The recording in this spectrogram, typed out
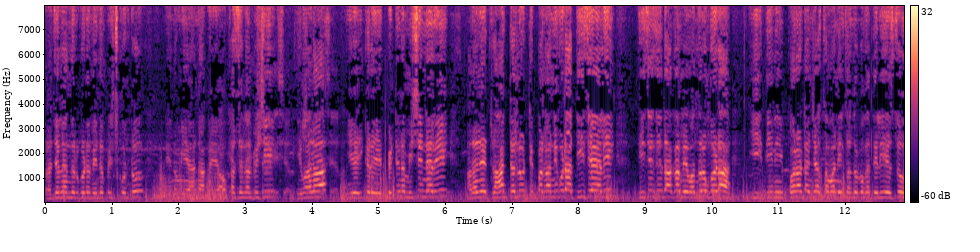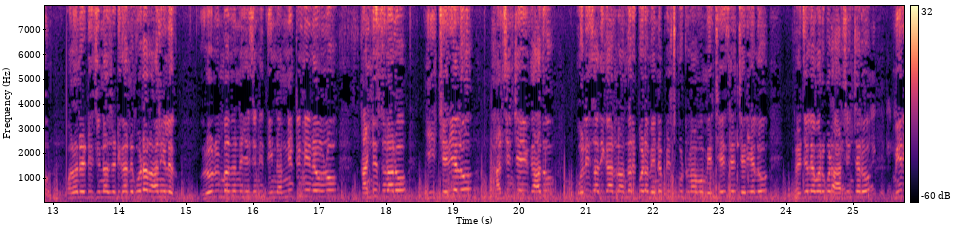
ప్రజలందరూ కూడా విన్నపించుకుంటూ నేను మీ నాకు అవకాశం కల్పించి ఇవాళ ఇక్కడ పెట్టిన మిషనరీ అలానే ట్రాక్టర్లు టిప్పర్లు అన్ని కూడా తీసేయాలి. తీసేసేదాకా మేమందరం కూడా ఈ దీని పోరాటం చేస్తామని సందర్భంగా తెలియజేస్తూ పొలరెడ్డి శ్రీనివాస్ రెడ్డి గారిని కూడా రానిలేదు. గృహ నిబంధన చేసింది. దీన్ని అన్నింటినీ నేను ఖండిస్తున్నాను. ఈ చర్యలు హర్షించేవి కాదు. పోలీస్ అధికారులు అందరికీ కూడా విన్నపించుకుంటున్నాము. మీరు చేసే చర్యలు ప్రజలు ఎవరు కూడా హర్షించరు. మీరు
